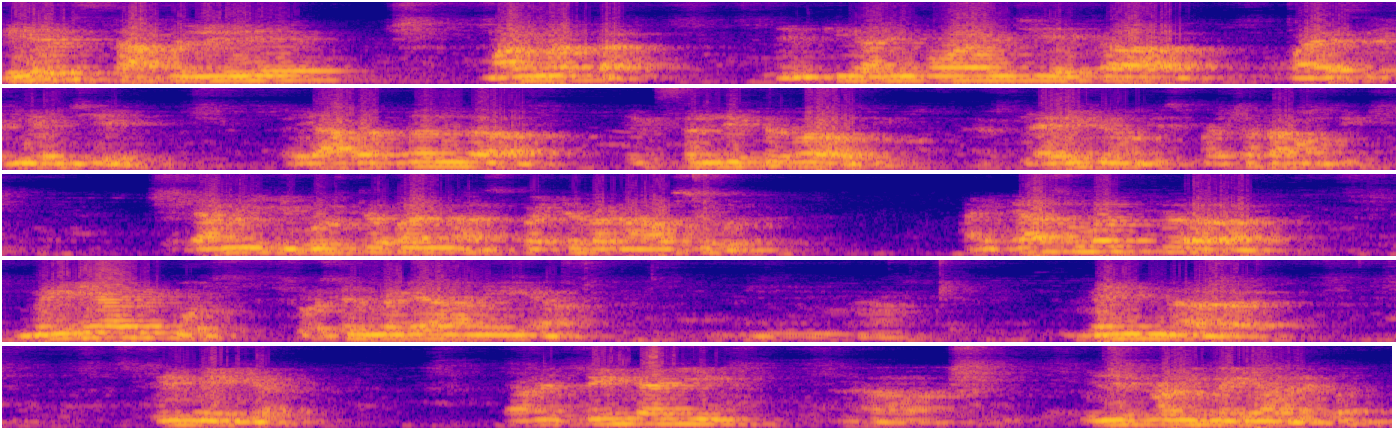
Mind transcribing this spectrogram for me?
हेर सापडलेले मालमत्ता नेमकी आणि पवारांची एका वाय एस रेड्डी यांची आहे. तर याबद्दल एक संदिग्धता होती क्लॅरिटी नव्हती स्पष्टता नव्हती त्यामुळे ही गोष्ट पण स्पष्ट करणं आवश्यक होतं आणि त्यासोबत मीडिया रिपोर्ट सोशल मीडिया आणि मेन स्ट्रीम मीडिया त्यामुळे प्रिंट आणि इलेक्ट्रॉनिक मीडियामध्ये पण.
